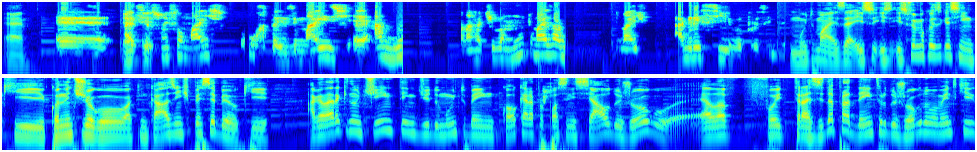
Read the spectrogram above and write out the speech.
É. É, É, as e- sessões são mais curtas e mais é, agudas. A narrativa é muito mais aguda, mais agressiva, por assim dizer. Muito mais, é. Isso, isso isso foi uma coisa que, assim, que quando a gente jogou aqui em casa, a gente percebeu que a galera que não tinha entendido muito bem qual era a proposta inicial do jogo, ela foi trazida pra dentro do jogo no momento que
